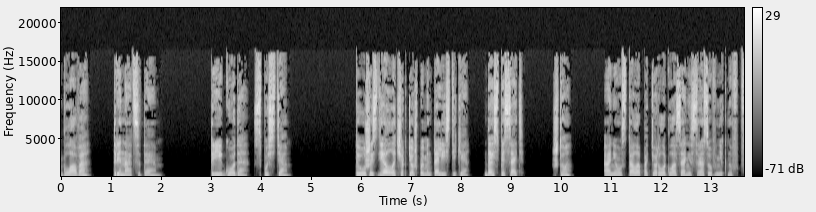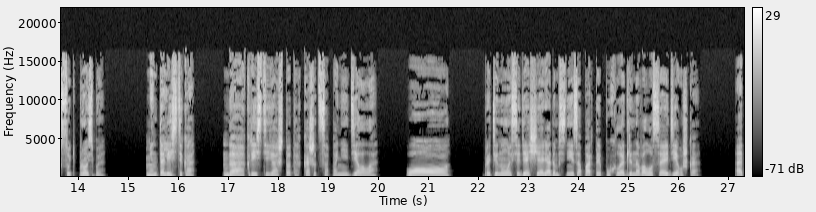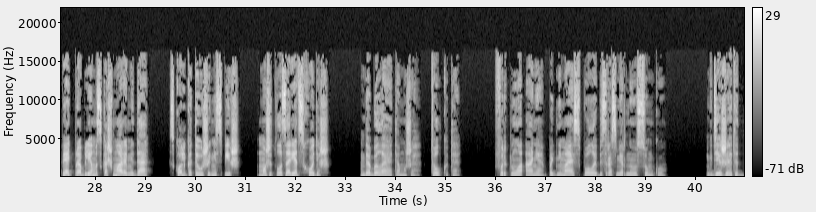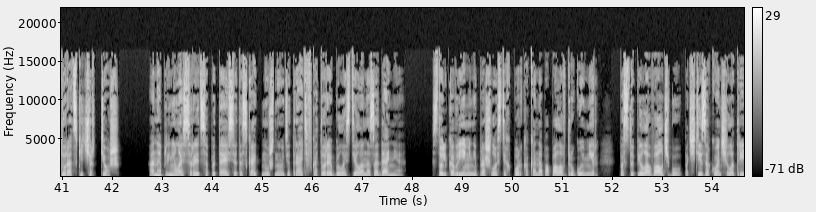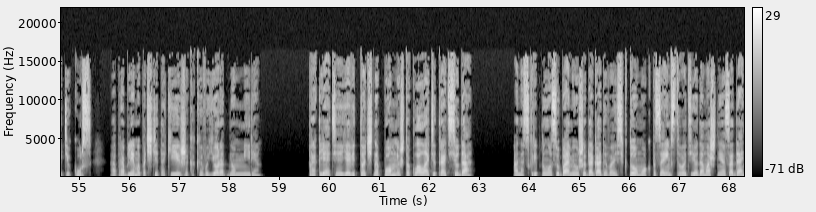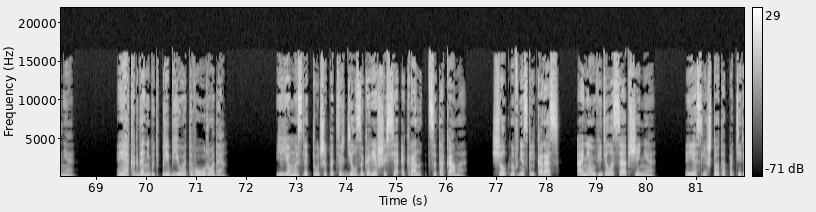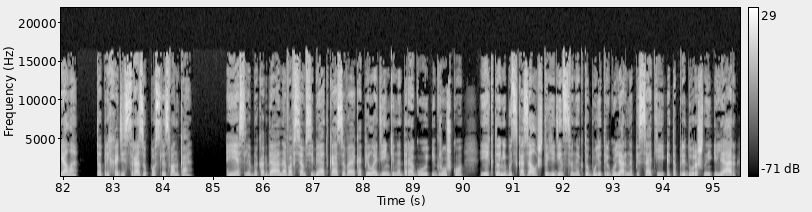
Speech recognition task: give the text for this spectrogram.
Глава 13. Три года спустя. «Ты уже сделала чертеж по менталистике? Дай списать». «Что?» Аня устало потерла глаза, не сразу вникнув в суть просьбы. «Менталистика? Да, Кристи, я что-то, кажется, по ней делала». О, -о, -о, -о протянула сидящая рядом с ней за партой пухлая длинноволосая девушка. «Опять проблемы с кошмарами, да?» Сколько ты уже не спишь? Может, в лазарет сходишь?» «Да была я там уже. Толку-то?» — фыркнула Аня, поднимая с пола безразмерную сумку. «Где же этот дурацкий чертеж? Она принялась рыться, пытаясь отыскать нужную тетрадь, в которой было сделано задание. Столько времени прошло с тех пор, как она попала в другой мир, поступила в Алчбу, почти закончила третий курс, а проблемы почти такие же, как и в ее родном мире. Проклятие, я ведь точно помню, что клала тетрадь сюда. Она скрипнула зубами, уже догадываясь, кто мог позаимствовать ее домашнее задание. Я когда-нибудь прибью этого урода. Ее мысли тут же подтвердил загоревшийся экран цитокама. Щелкнув несколько раз, Аня увидела сообщение. «Если что-то потеряла, то приходи сразу после звонка». Если бы, когда она во всем себе отказывая, копила деньги на дорогую игрушку, ей кто-нибудь сказал, что единственный, кто будет регулярно писать ей это придурочный Илиар,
